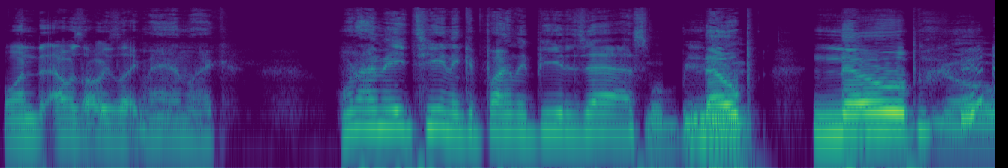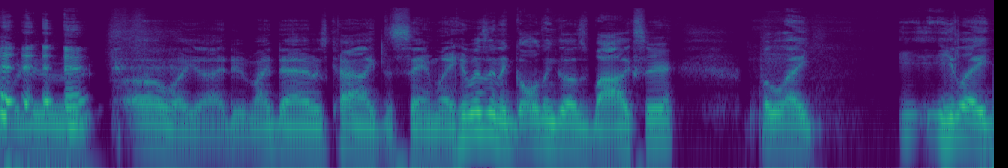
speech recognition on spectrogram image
one I was always like, man, like, when I'm 18 and can finally beat his ass. We'll beat Nope. Nope. No, dude. Oh my god, dude. My dad was kind of like the same way. He wasn't a Golden Gloves boxer, but like he, like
